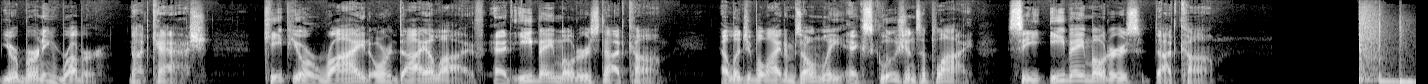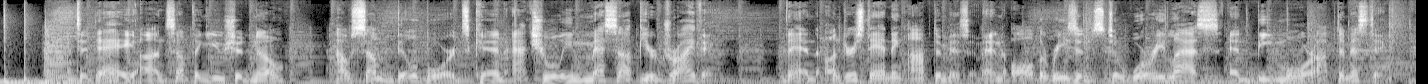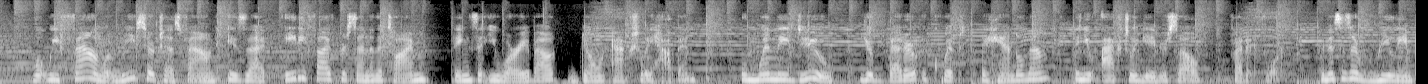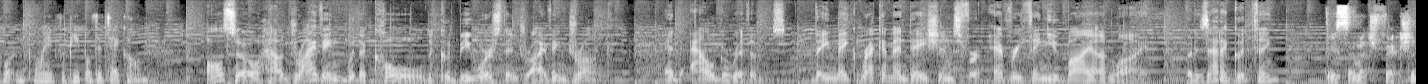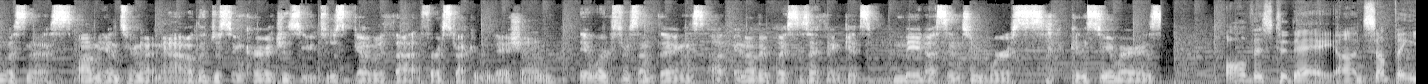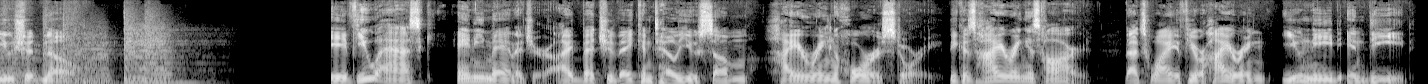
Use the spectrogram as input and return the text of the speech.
you're burning rubber, not cash. Keep your ride or die alive at ebaymotors.com. Eligible items only, exclusions apply. See ebaymotors.com. Today, on Something You Should Know, how some billboards can actually mess up your driving. Then, understanding optimism and all the reasons to worry less and be more optimistic. What we found, what research has found, is that 85% of the time, things that you worry about don't actually happen. And when they do, you're better equipped to handle them than you actually gave yourself credit for. And this is a really important point for people to take home. Also, how driving with a cold could be worse than driving drunk. And algorithms. They make recommendations for everything you buy online. But is that a good thing? There's so much frictionlessness on the internet now that just encourages you to just go with that first recommendation. It works for some things. Uh, in other places, I think it's made us into worse consumers. All this today on Something You Should Know. If you ask any manager, I bet you they can tell you some hiring horror story because hiring is hard. That's why if you're hiring, you need Indeed.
